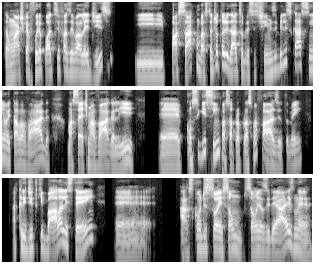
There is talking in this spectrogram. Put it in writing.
Então acho que a Fúria pode se fazer valer disso e passar com bastante autoridade sobre esses times e beliscar assim a oitava vaga, uma sétima vaga ali, é, conseguir sim passar para a próxima fase. Eu também acredito que bala eles têm, é, as condições são, são as ideais, né?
